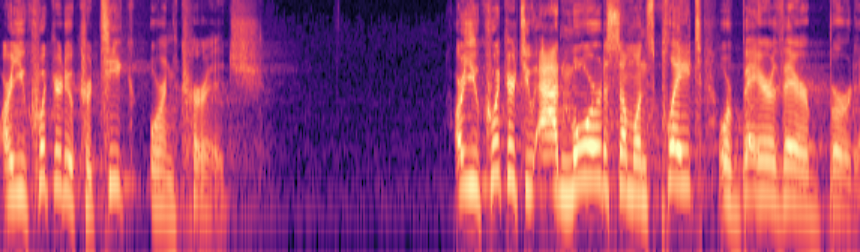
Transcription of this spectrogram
Are you quicker to critique or encourage? Are you quicker to add more to someone's plate or bear their burden?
